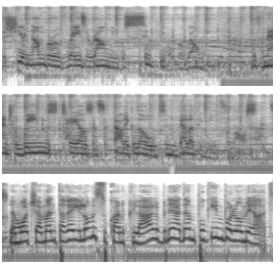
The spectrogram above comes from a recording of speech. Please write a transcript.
The sheer number of rays around me was simply overwhelming, with manta wings, tails and cephalic lobes enveloping me from all sides. למרות שהמנטה ריי לא מסוכן כלל, בני אדם פוגעים בו לא מעט.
